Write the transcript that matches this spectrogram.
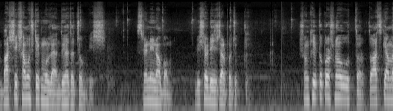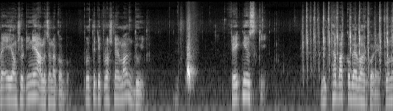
বার্ষিক সামষ্টিক মূল্যায়ন দুই হাজার চব্বিশ। শ্রেণি নবম, বিষয় ডিজিটাল প্রযুক্তি। সংক্ষিপ্ত প্রশ্ন ও উত্তর। তো আজকে আমরা এই অংশটি নিয়ে আলোচনা করব। প্রতিটি প্রশ্নের মান দুই। ফেক নিউজ কি? মিথ্যা বাক্য ব্যবহার করে কোনো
